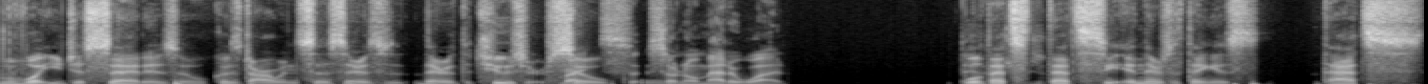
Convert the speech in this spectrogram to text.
of what you just said is because darwin says there's they're the choosers right. so So, no matter what. Well, that's choosers. that's see, and there's the thing is that's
